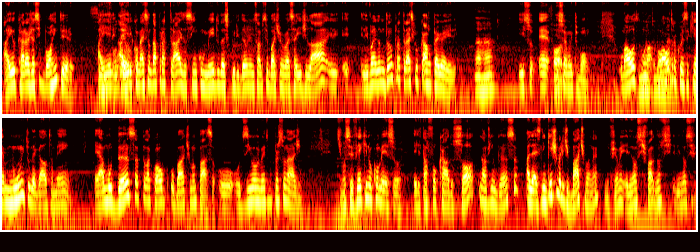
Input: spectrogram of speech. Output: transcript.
aí o cara já se borra inteiro. Sim, aí, ele, fudeu. aí ele começa a andar pra trás, assim, com medo da escuridão, ele não sabe se o Batman vai sair de lá, ele, ele- ele vai andando tanto pra trás que o carro pega ele. Aham. Isso é, Foda. isso é muito bom. Uma, outra, Muito uma, bom uma outra coisa que é muito legal também é a mudança pela qual o Batman passa, o, o desenvolvimento do personagem. Que você vê que no começo ele tá focado só na vingança. Aliás, ninguém chama ele de Batman, né? No filme, ele não se fala, não se- ele não se,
